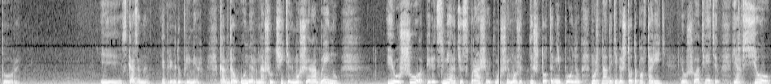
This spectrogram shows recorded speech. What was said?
Торы – и сказано, я приведу пример, когда умер наш учитель Моше Рабейну, Иошуа перед смертью спрашивает Моше, может, ты что-то не понял, может, надо тебе что-то повторить? Иошуа ответил, я все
